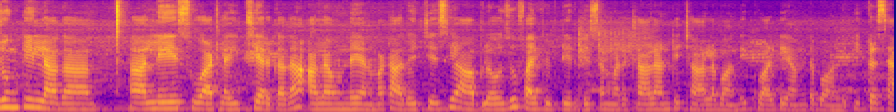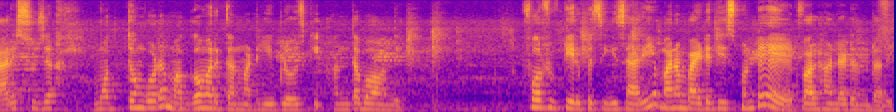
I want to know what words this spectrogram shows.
జుమ్కీ లాగా లేసు అట్లా ఇచ్చారు కదా అలా ఉండే అనమాట అది వచ్చేసి ఆ బ్లౌజ్ ఫైవ్ ఫిఫ్టీ రూపీస్ అనమాట చాలా అంటే చాలా బాగుంది క్వాలిటీ అంత బాగుంది. ఇక్కడ శారీస్ చూసా మొత్తం కూడా మగ్గం వర్క్ అనమాట ఈ బ్లౌజ్కి. అంత బాగుంది. ఫోర్ ఫిఫ్టీ రూపీస్ ఈ శారీ. మనం బయట తీసుకుంటే ట్వెల్వ్ హండ్రెడ్ ఉంటుంది.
